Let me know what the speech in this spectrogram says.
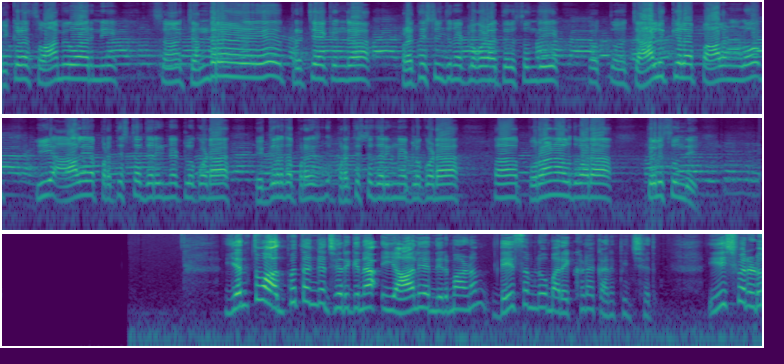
ఇక్కడ స్వామివారిని స- చంద్ర ప్రత్యేకంగా ప్రతిష్ఠించినట్లు కూడా తెలుస్తుంది. చాళుక్యుల పాలనలో ఈ ఆలయ ప్రతిష్ట జరిగినట్లు కూడా విగ్రహ ప్రతిష్ట జరిగినట్లు కూడా పురాణాల ద్వారా తెలుస్తుంది. ఎంతో అద్భుతంగా జరిగిన ఈ ఆలయ నిర్మాణం దేశంలో మరెక్కడా కనిపించదు. ఈశ్వరుడు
